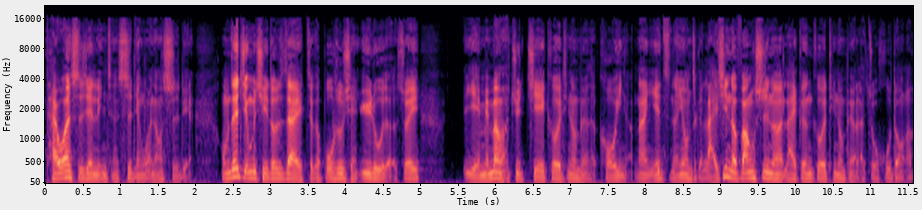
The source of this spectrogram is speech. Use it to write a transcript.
台湾时间凌晨四点，晚上十点。我们这些节目其实都是在这个播出前预录的，所以。也没办法去接各位听众朋友的口音了，那也只能用这个来信的方式呢，来跟各位听众朋友来做互动了。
